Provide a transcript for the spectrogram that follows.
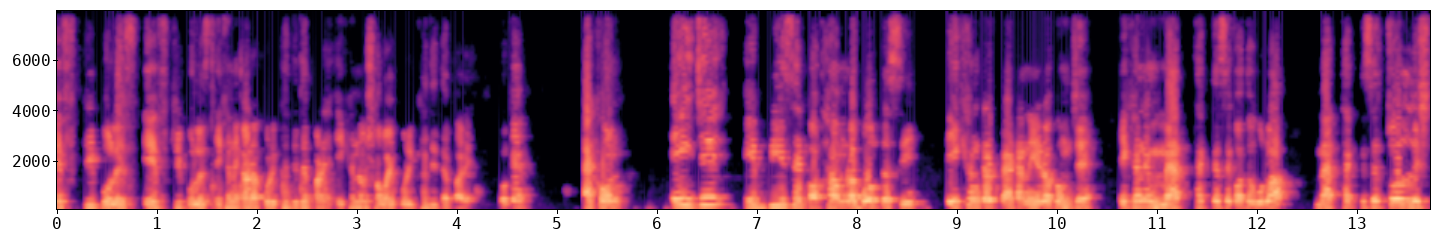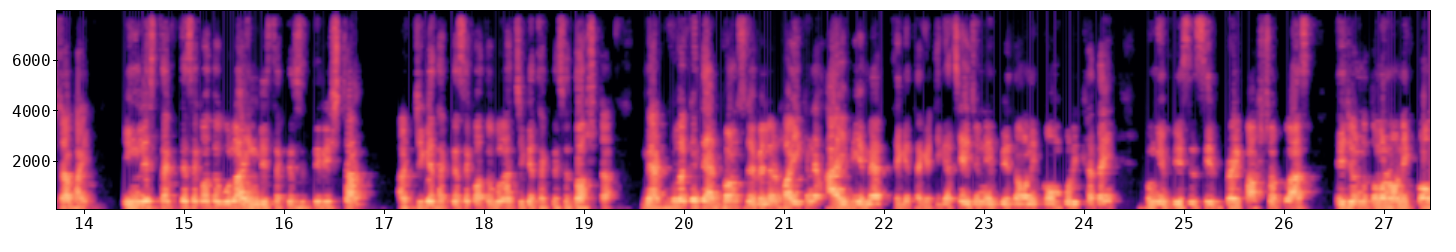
F triple S F triple S এখানে কারা পরীক্ষা দিতে পারে? এখানেও সবাই পরীক্ষা দিতে পারে। ওকে এখন এই যে এফ এফবিএস এর কথা আমরা বলতেছি, এইখানকার প্যাটার্ন এরকম যে, এখানে ম্যাথ থাকতেছে কতগুলা? ম্যাথ থাকতেছে চল্লিশটা ভাই। ইংলিশ থাকতেছে কতগুলা? ইংলিশ থাকতেছে তিরিশটা। আর জিকে থাকতেছে কতগুলা? জিকে থাকতেছে দশটা। ম্যাথগুলো কিন্তু অ্যাডভান্স লেভেলের হয়, এখানে আইবিএ ম্যাথ থেকে থাকে, ঠিক আছে? এই জন্য এফবিএ তে অনেক কম পরীক্ষা দেয় এবং এফবিএস এর সিট প্রায় পাঁচশো প্লাস এই জন্য তোমার অনেক কম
